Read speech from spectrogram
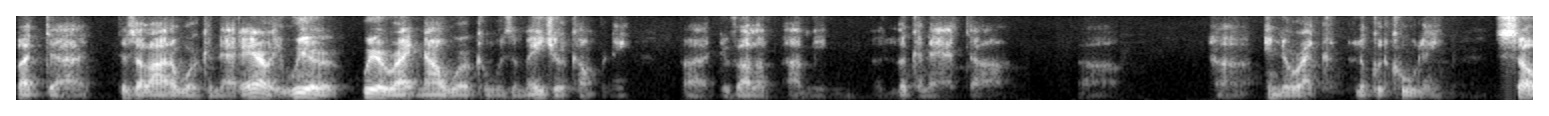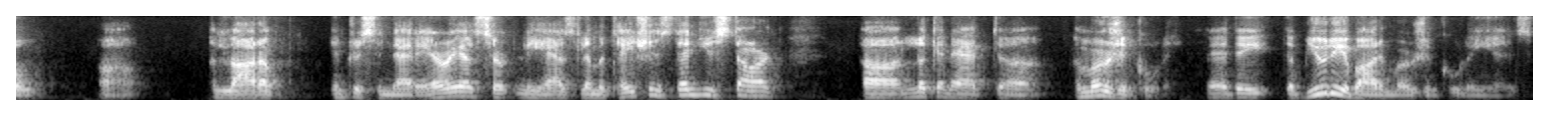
But uh, there's a lot of work in that area. We're, we're right now working with a major company, develop, I mean, looking at uh, uh, uh, indirect liquid cooling. So uh, a lot of interest in that area certainly has limitations. Then you start uh, looking at uh, immersion cooling. The beauty about immersion cooling is,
